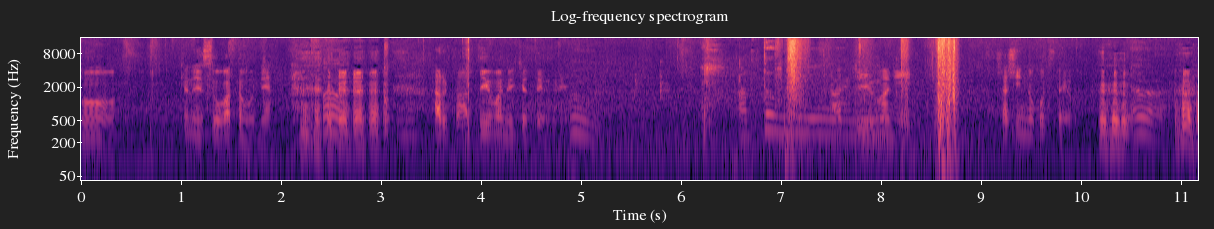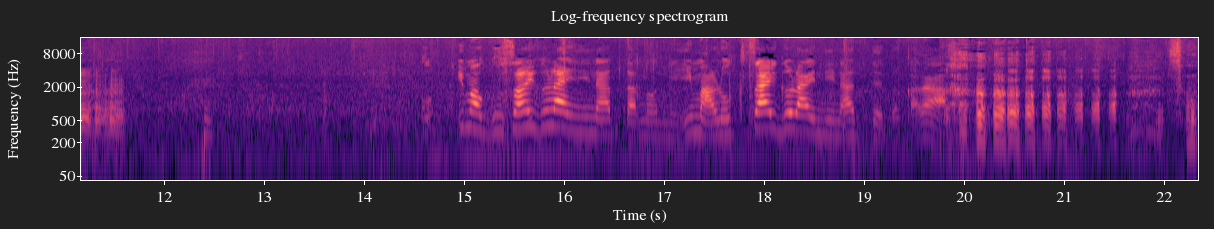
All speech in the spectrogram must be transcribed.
うん。うん。去年すごかったもんね。はるくん あっという間に浮いちゃったよね。うん。あっという間に。あっという間に。写真残ってたよ。うん こ今5歳ぐらいになったのに今6歳ぐらいになってんのかな。そう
